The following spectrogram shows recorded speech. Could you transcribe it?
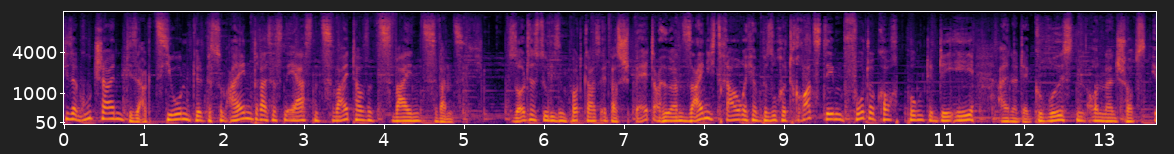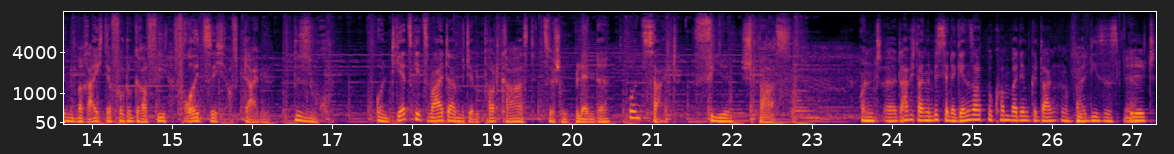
Dieser Gutschein, diese Aktion gilt bis zum 31.01.2022. Solltest du diesen Podcast etwas später hören, sei nicht traurig und besuche trotzdem fotokoch.de, einer der größten Online-Shops im Bereich der Fotografie, freut sich auf deinen Besuch. Und jetzt geht's weiter mit dem Podcast zwischen Blende und Zeit. Viel Spaß. Und äh, da habe ich dann ein bisschen eine Gänsehaut bekommen bei dem Gedanken, weil dieses Ja. Bild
